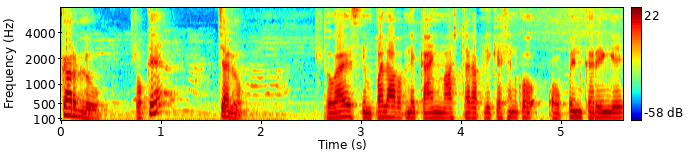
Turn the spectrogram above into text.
कर लो ओके चलो। तो गाय सिंपल आप अपने काइन मास्टर एप्लीकेशन को ओपन करेंगे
